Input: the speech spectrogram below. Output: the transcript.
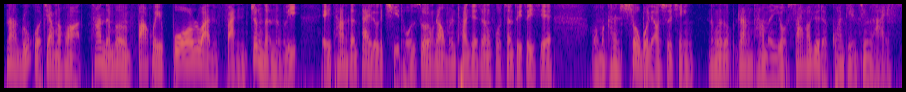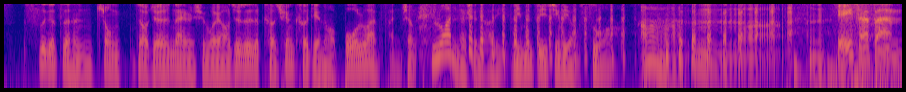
那如果这样的话，他能不能发挥拨乱反正的能力？哎，他能带一个起头的作用，让我们团结政府针对这些。我们很受不了事情，能够让他们有沙拉月的观点进来。四个字很重，这我觉得是耐人寻味哦，就是可圈可点哦。拨乱反正，乱的是哪里？你们自己心里有数哦。啊，嗯，H F M，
